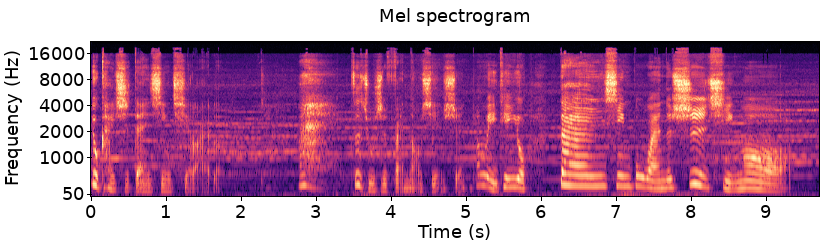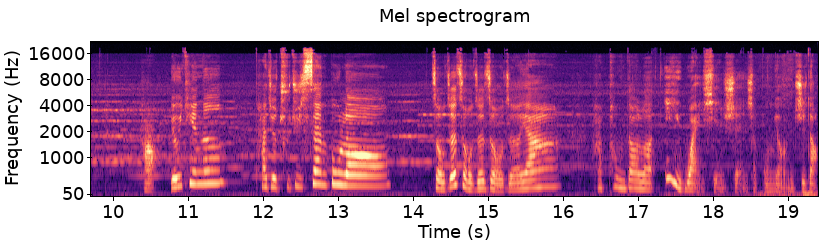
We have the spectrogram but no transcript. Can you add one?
又开始担心起来了。哎，这就是烦恼先生，他每天有。担心不完的事情哦。好，有一天呢，他就出去散步喽。走着走着走着呀，他碰到了意外先生。小朋友，你知道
